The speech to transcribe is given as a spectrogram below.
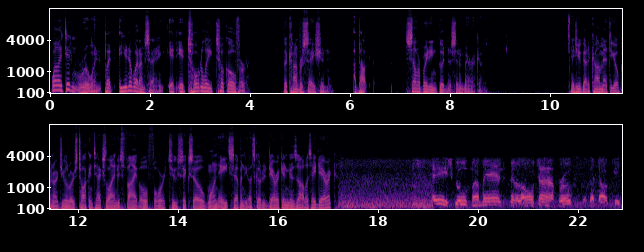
Well, it didn't ruin, but you know what I'm saying? It, it totally took over the conversation about celebrating goodness in America. If you've got a comment, the Aucoin Hart Jewelers talking text line is 504 260 1870. Let's go to Derek and Gonzales. Hey, Derek. Hey, Scoop, my man. It's been a long time, bro, since I talked to you.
